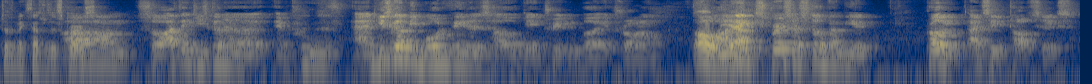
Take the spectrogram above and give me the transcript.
Doesn't make sense with the Spurs. Um, so I think he's gonna improve, and he's gonna be motivated as hell getting traded by Toronto. Oh, So I yeah. think Spurs are still gonna be a, probably I'd say top six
